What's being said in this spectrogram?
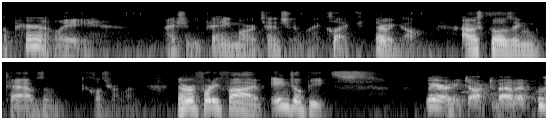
Apparently, I should be paying more attention when I click. There we go. I was closing tabs and close the wrong one. Number 45, Angel Beats. We already talked about it.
